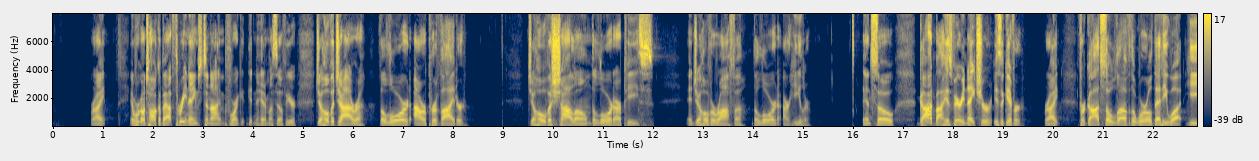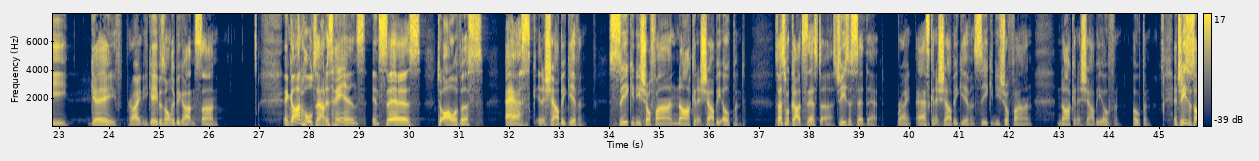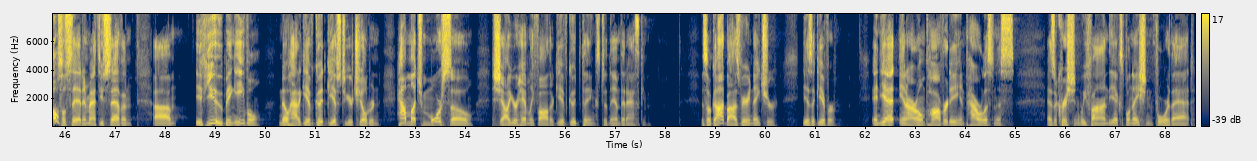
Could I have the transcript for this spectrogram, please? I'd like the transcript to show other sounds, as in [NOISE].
right? And we're going to talk about three names tonight before I get getting ahead of myself here Jehovah Jireh, the Lord our provider, Jehovah Shalom, the Lord our peace, and Jehovah Rapha, the Lord our healer. And so, God, by his very nature, is a giver, right? For God so loved the world that he what? He gave, right? He gave his only begotten Son. And God holds out his hands and says to all of us, Ask and it shall be given. Seek and ye shall find. Knock and it shall be opened. So that's what God says to us. Jesus said that, right? Ask and it shall be given. Seek and ye shall find. Knock and it shall be open. Open. And Jesus also said in Matthew 7 um, If you, being evil, know how to give good gifts to your children, how much more so shall your heavenly Father give good things to them that ask him? And so, God, by his very nature, is a giver. And yet, in our own poverty and powerlessness as a Christian, we find the explanation for that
